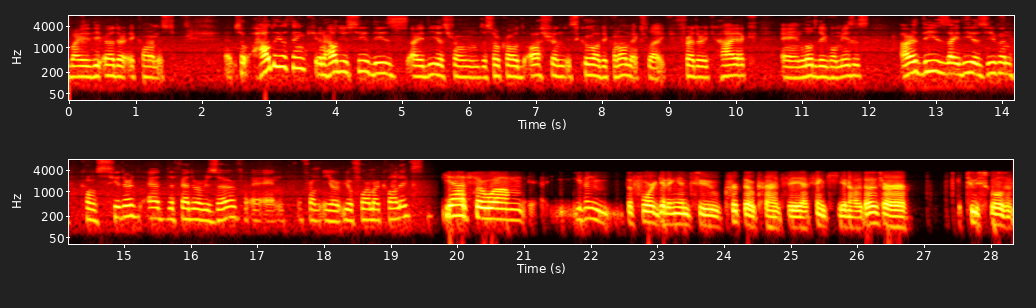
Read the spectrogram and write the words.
by the other economists. Uh, so, how do you think and how do you see these ideas from the so-called Austrian School of Economics, like Friedrich Hayek and Ludwig von Mises? Are these ideas even considered at the Federal Reserve and from your, your former colleagues? Yeah, so um, even before getting into cryptocurrency, I think, you know, those are two schools of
